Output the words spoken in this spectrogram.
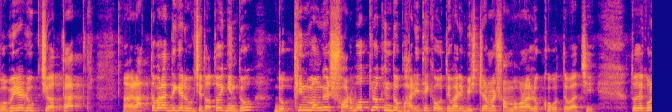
গভীরে ঢুকছি অর্থাৎ রাত্রেবেলার দিকে ঢুকছি ততই কিন্তু দক্ষিণবঙ্গের সর্বত্র কিন্তু ভারী থেকে অতি ভারী বৃষ্টির আমরা সম্ভাবনা লক্ষ্য করতে পারছি। তো দেখুন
